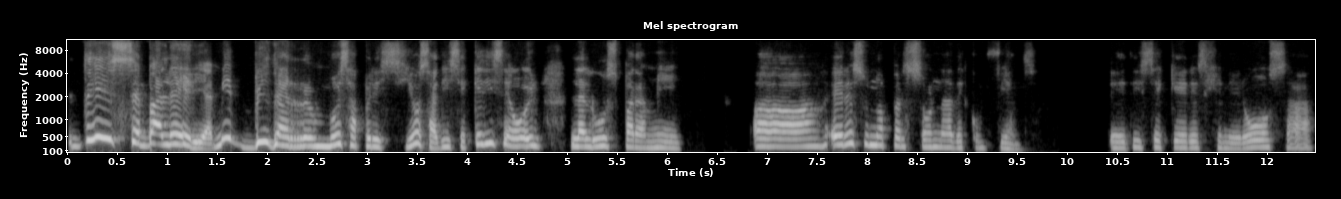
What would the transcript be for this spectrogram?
Dice Valeria, mi vida hermosa, preciosa, dice, ¿qué dice hoy la luz para mí? Uh, eres una persona de confianza. Eh, dice que eres generosa,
